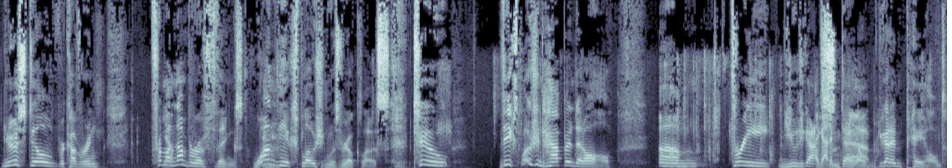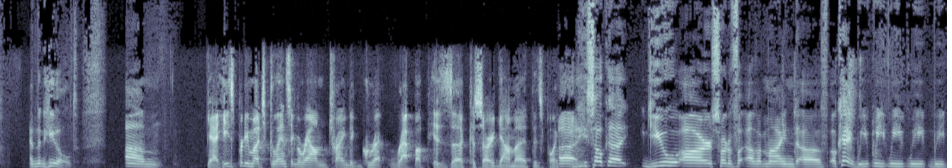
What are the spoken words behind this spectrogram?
you're still recovering from a number of things. One, the explosion was real close. Two, the explosion happened at all. Um, three, you got, I got stabbed. impaled. You got impaled and then healed. Um, Yeah, he's pretty much glancing around trying to gra- wrap up his uh, Kusarigama at this point. Uh, Hisoka, you are sort of of a mind of okay, we we we we, we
